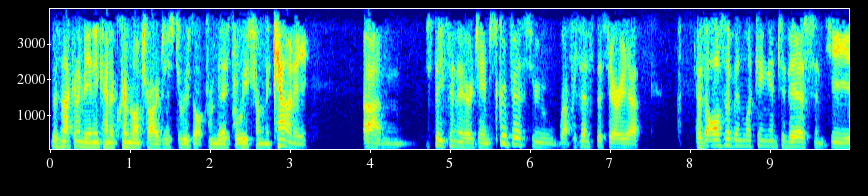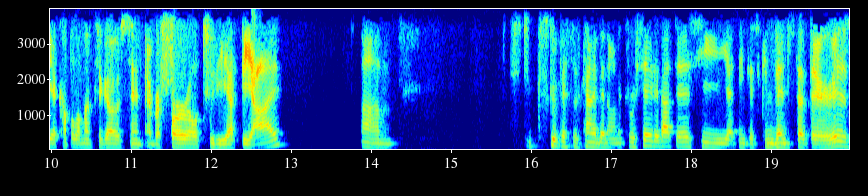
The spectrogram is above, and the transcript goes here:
there's not going to be any kind of criminal charges to result from this, at least from the county. Um, State Senator James Skoufis, who represents this area, has also been looking into this, and he a couple of months ago sent a referral to the FBI um, has kind of been on a crusade about this. He, I think, is convinced that there is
